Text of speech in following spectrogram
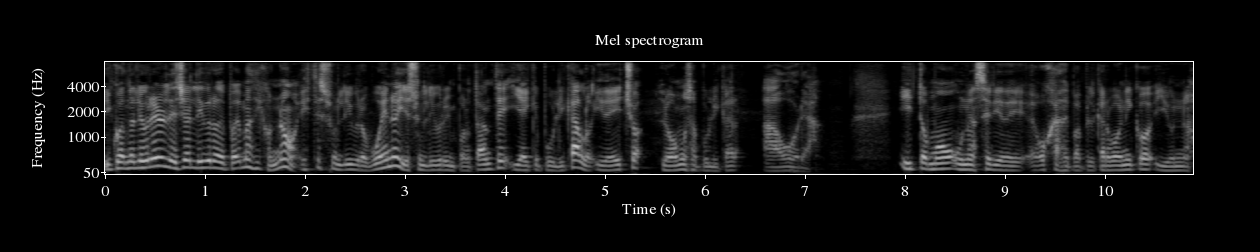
Y cuando el librero leyó el libro de poemas dijo, no, este es un libro bueno y es un libro importante y hay que publicarlo. Y de hecho lo vamos a publicar ahora. Y tomó una serie de hojas de papel carbónico y unos,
